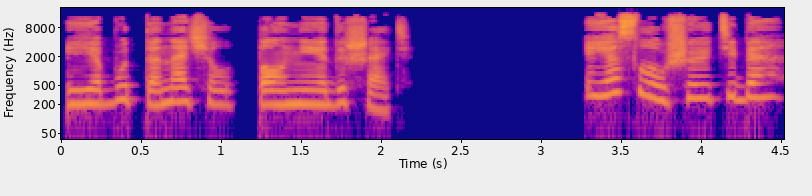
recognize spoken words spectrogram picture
и я будто начал полнее дышать. «Я слушаю тебя»,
